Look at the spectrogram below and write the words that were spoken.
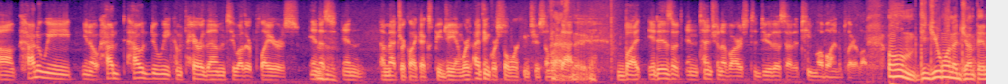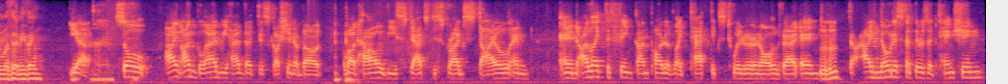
um, how do we, you know, how, how do we compare them to other players in mm-hmm. a, in a metric like XPG? And we're, I think we're still working through some of that. But it is an intention of ours to do this at a team level and a player level. Um, did you want to jump in with anything? Yeah. So I'm, I'm glad we had that discussion about about how these stats describe style and and I like to think I'm part of like tactics Twitter and all of that and mm-hmm. I've noticed that there's a tension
